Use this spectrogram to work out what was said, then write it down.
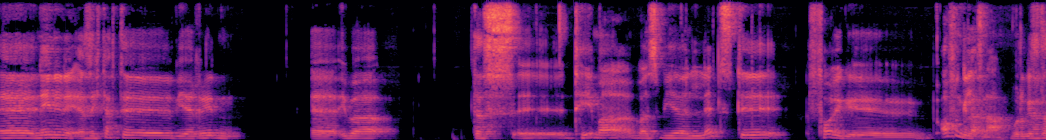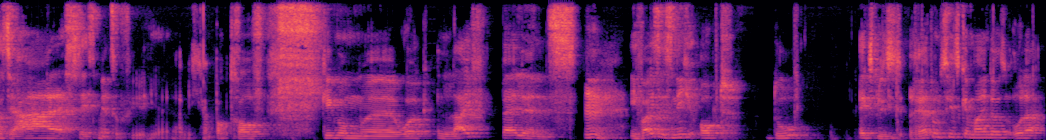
äh, nee, nee, nee. Also ich dachte, wir reden äh, über das äh, Thema, was wir letzte Folge offen gelassen haben, wo du gesagt hast, ja, das ist mir zu viel hier, da habe ich keinen Bock drauf. Ging um äh, Work-Life-Balance. Ich weiß es nicht, ob du explizit Rettungsdienst gemeint hast oder,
